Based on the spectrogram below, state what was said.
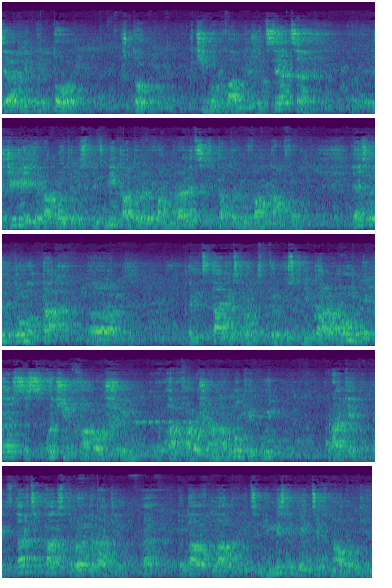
делали бы то, что, к чему вам лежит сердце, жили и работали с людьми, которые вам нравятся, с которыми вам комфортно. Я сегодня думал, как э, представить вот выпускника РАО, мне кажется, с очень хорошей, а, хорошей аналогией будет ракета. Представьте, как строят ракету. Да? Туда вкладываются немыслимые технологии,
